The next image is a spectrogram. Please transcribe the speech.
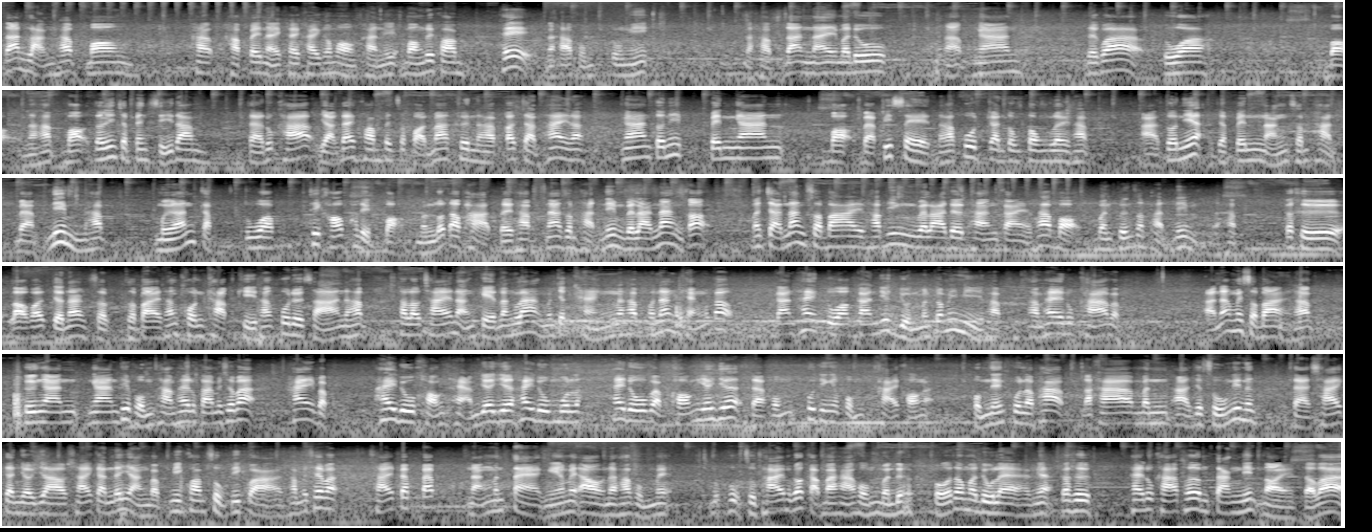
ด้านหลังครับมองขับขับไปไหนใคร ๆ ก็มองคันนี้มองด้วยความเท่นะครับผมตรงนี้นะครับด้านในมาดูนะครับงานเรียกว่าตัวเบาะนะครับเบาะตัวนี้จะเป็นสีดำ แต่ลูกค้าอยากได้ความเป็นสปอร์ตมากขึ้นนะครับ ก็จัดให้นะงานตัวนี้เป็นงานเบาะแบบพิเศษนะครับ พูดกันตรงๆเลยครับอ่าตัวนี้จะเป็นหนังสัมผัสแบบนิ่มนะครับ เหมือนกับตัวที่เขาผลิตเบาะเหมือนรถอาพาธเลยครับหน้าสัมผัสนิ่มเวลานั่งก็มันจะนั่งสบายครับยิ่งเวลาเดินทางไกลถ้าเบาะบนพื้นสัมผัสนิ่มนะครับ ก็คือเราก็จะนั่งสสบายทั้งคนขับขี่ทั้งผู้โดยสารนะครับ ถ้าเราใช้หนังเกรดล่างๆมันจะแข็งนะครับพอนั่งแข็งมันก็การให้ตัวการยืดหยุ่นมันก็ไม่มีครับทำให้ลูกค้าแบบนั่งไม่สบายครับ คืองานงานที่ผมทำให้ลูกค้าไม่ใช่ว่าให้แบบให้ดูของแถมเยอะ ๆ ให้ดูมูลให้ดูแบบของเยอะ ๆ แต่ผมพูดจริงๆผมขายของอะผมเน้นคุณภาพราคามันอาจจะสูงนิดนึง แต่ใช้กันยาวๆ ใช้กันได้อย่างแบบมีความสุขดีกว่าทำไม่ใช่ว่าใช้แป๊บๆหนังมันแตกอย่างเงี้ยไม่เอานะครับผมไม่ สุดท้ายมันก็กลับมาหาผมเหมือนเดิมผมก็ต้องมาดูแลอย่างเงี้ยก็คือให้ลูกค้าเพิ่มตังค์นิดหน่อย แต่ว่า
